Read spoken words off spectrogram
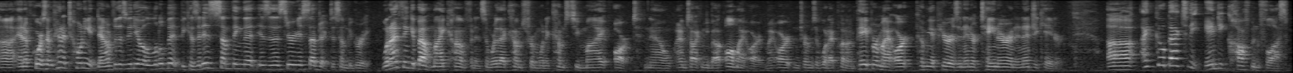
Uh, and of course, I'm kind of toning it down for this video a little bit because it is something that is a serious subject to some degree. When I think about my confidence and where that comes from when it comes to my art, now I'm talking about all my art, my art in terms of what I put on paper, my art coming up here as an entertainer and an educator. Uh, I go back to the Andy Kaufman philosophy.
